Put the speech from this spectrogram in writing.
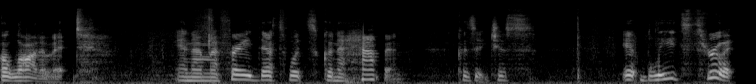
a lot of it and I'm afraid that's what's gonna happen because it just it bleeds through it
